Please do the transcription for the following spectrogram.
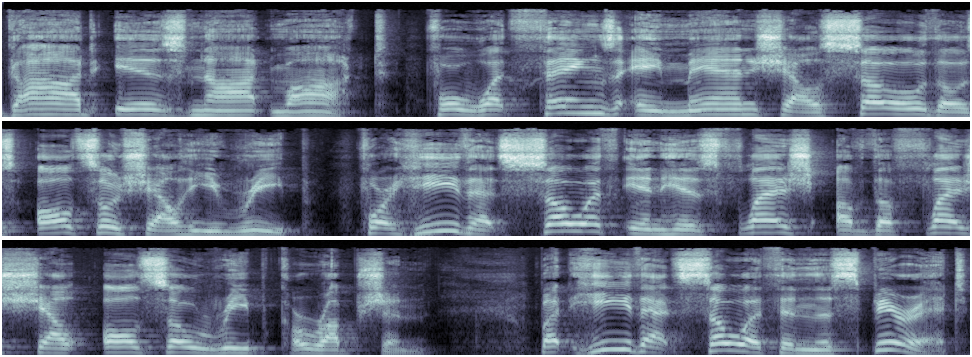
God is not mocked. For what things a man shall sow, those also shall he reap. For he that soweth in his flesh of the flesh shall also reap corruption. But he that soweth in the Spirit,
